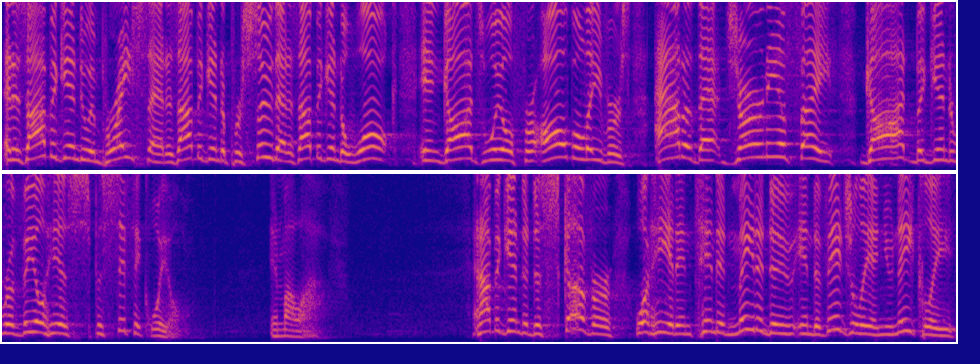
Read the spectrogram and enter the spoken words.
And as I began to embrace that, as I began to pursue that, as I began to walk in God's will for all believers, out of that journey of faith, God began to reveal His specific will in my life. And I began to discover what He had intended me to do individually and uniquely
